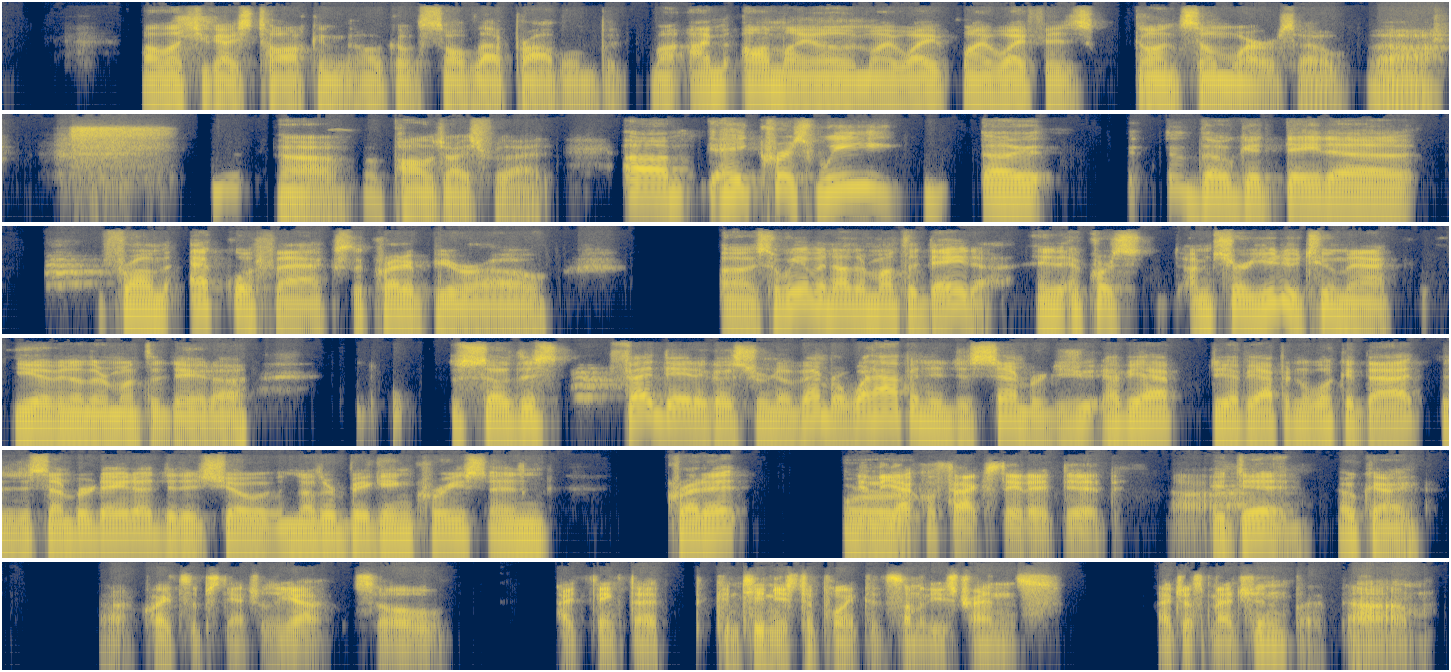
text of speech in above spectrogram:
I'll let you guys talk and I'll go solve that problem. But my, I'm on my own. My wife, my wife has gone somewhere. So uh, uh, apologize for that. Um, hey, Chris, we uh, though get data from Equifax, the credit bureau. Uh, so we have another month of data, and of course, I'm sure you do too, Mac. You have another month of data. So this Fed data goes through November. What happened in December? Did you have you have, do you have you happen to look at that? The December data did it show another big increase in credit? Or? In the Equifax data, it did. Uh, it did. Okay. Uh, quite substantially, yeah. So I think that continues to point to some of these trends I just mentioned. But um,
